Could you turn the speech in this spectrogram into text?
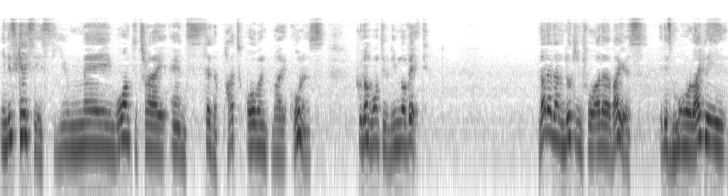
In these cases, you may want to try and set apart by owners who don't want to renovate. Rather than looking for other buyers, it is more likely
